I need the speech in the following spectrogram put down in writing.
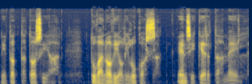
niin totta tosiaan, tuvan ovi oli lukossa, ensi kertaa meille.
